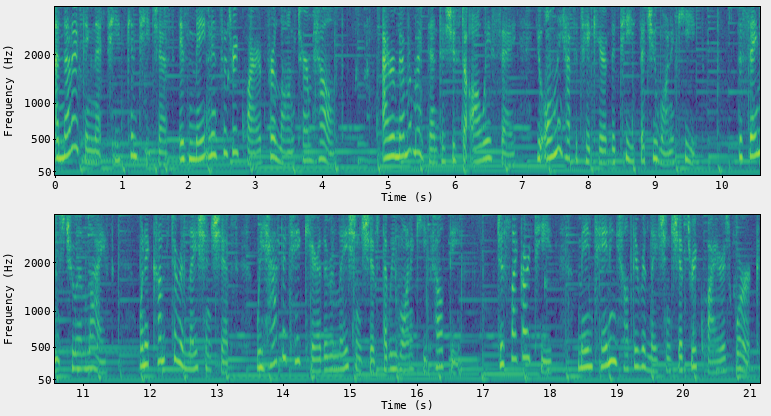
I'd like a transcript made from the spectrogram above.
Another thing that teeth can teach us is maintenance is required for long term health. I remember my dentist used to always say, you only have to take care of the teeth that you want to keep. The same is true in life. When it comes to relationships, we have to take care of the relationships that we want to keep healthy. Just like our teeth, maintaining healthy relationships requires work.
